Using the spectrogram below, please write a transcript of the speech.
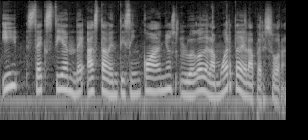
y se extiende hasta 25 años luego de la muerte de la persona.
